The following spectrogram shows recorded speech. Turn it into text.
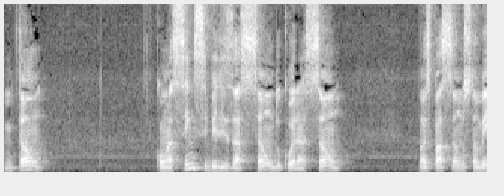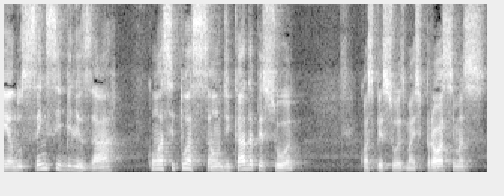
Então, com a sensibilização do coração, nós passamos também a nos sensibilizar com a situação de cada pessoa, com as pessoas mais próximas,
